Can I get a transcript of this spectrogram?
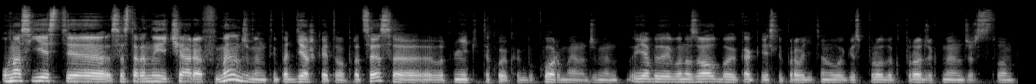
У нас есть э, со стороны HR менеджмент и поддержка этого процесса, вот некий такой как бы core менеджмент. Я бы его назвал бы, как если проводить аналогию с product project менеджерством,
